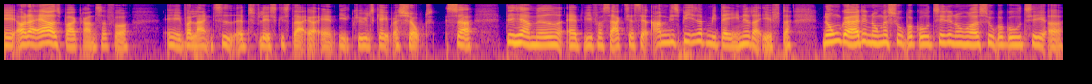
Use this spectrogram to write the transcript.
Øh, og der er også bare grænser for, øh, hvor lang tid at flæskesteg og and i et køleskab er sjovt. Så det her med, at vi får sagt til os selv, ah, at vi spiser dem i dagene derefter. Nogle gør det, nogle er super gode til det, nogle er også super gode til at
